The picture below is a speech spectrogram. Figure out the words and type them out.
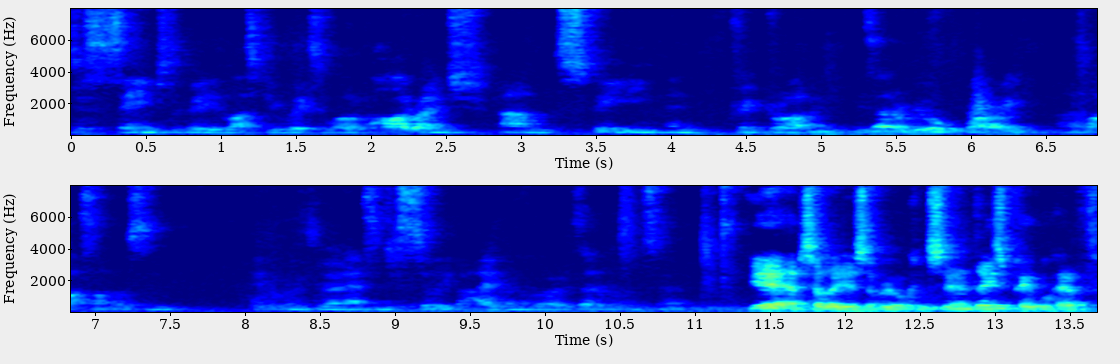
just seems to be the last few weeks, a lot of high-range um, speeding and drink driving. Is that a real worry? Uh, last night there was some and just silly behaviour on the road. Is that a real concern? Yeah, absolutely, it's a real concern. These people have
